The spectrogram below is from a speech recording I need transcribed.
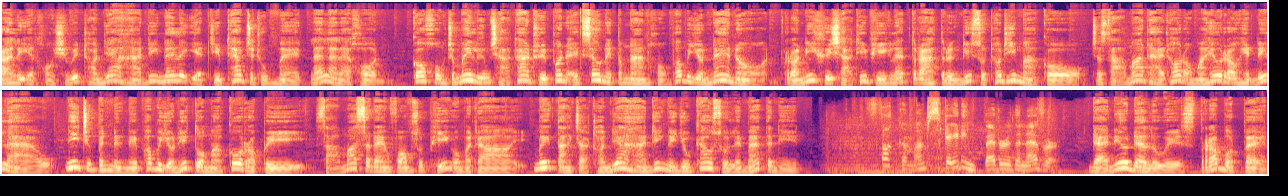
รายละเอียดของชีวิตทอนยาฮาร์ดิ้งได้ละเอียดยิบแทบจะทุกเม็ดและหลาย ๆ คน ก็คงจะไม่ลืมฉากท่า Triple Excel ในตำนานของภาพยนตร์แน่นอน เพราะนี่คือฉากที่พีคและตราตรึงที่สุดเท่าที่มาโกจะสามารถถ่ายทอดออกมาให้เราเห็นได้แล้ว นี่จึงเป็นหนึ่งในภาพยนตร์ที่ตัวมาโกรอปีสามารถแสดงฟอร์มสุดพีคออกมาได้ ไม่ต่างจากทอนย่าฮาร์ดิ้งในยุค90เลยแม้แต่นิด Fuck 'em, I'm skating better than ever. แดเนียลเดลูอิสรับบทเป็น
